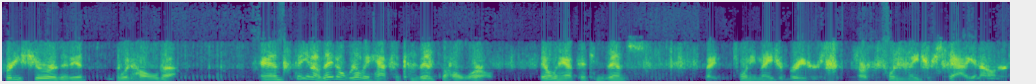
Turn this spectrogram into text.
pretty sure that it would hold up. And you know, they don't really have to convince the whole world. They only have to convince say 20 major breeders or 20 major stallion owners.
